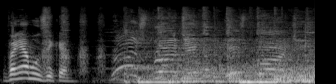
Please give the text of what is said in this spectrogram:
Vem à música. Rise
